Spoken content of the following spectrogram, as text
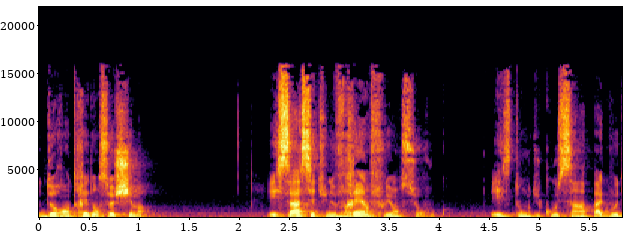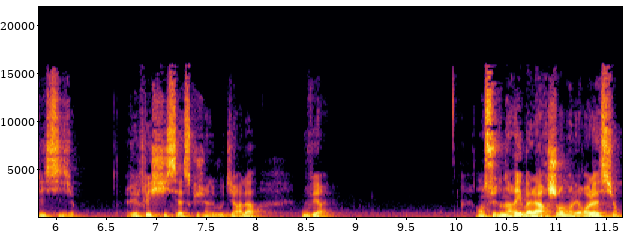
de rentrer dans ce schéma. Et ça, c'est une vraie influence sur vous. Et donc, du coup, ça impacte vos décisions. Réfléchissez à ce que je viens de vous dire là, vous verrez. Ensuite, on arrive à l'argent dans les relations.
